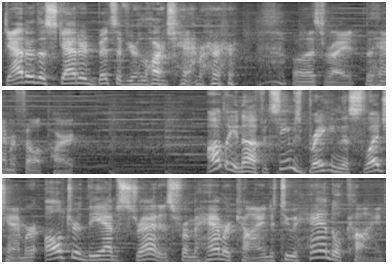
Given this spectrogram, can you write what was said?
Gather the scattered bits of your large hammer. well, that's right, the hammer fell apart. Oddly enough, it seems breaking the sledgehammer altered the Abstratus from hammer kind to handle kind,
